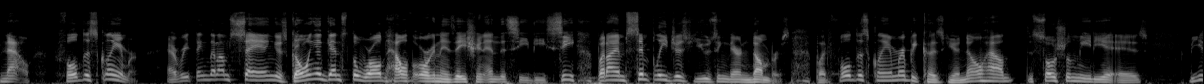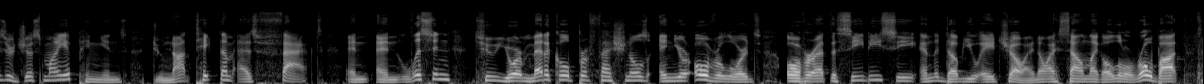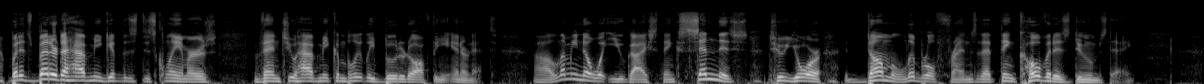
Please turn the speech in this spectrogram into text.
Now, full disclaimer everything that I'm saying is going against the World Health Organization and the CDC, but I'm simply just using their numbers. But full disclaimer because you know how the social media is. These are just my opinions. Do not take them as fact and, and listen to your medical professionals and your overlords over at the CDC and the WHO. I know I sound like a little robot, but it's better to have me give these disclaimers than to have me completely booted off the internet. Uh, let me know what you guys think. Send this to your dumb liberal friends that think COVID is doomsday.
